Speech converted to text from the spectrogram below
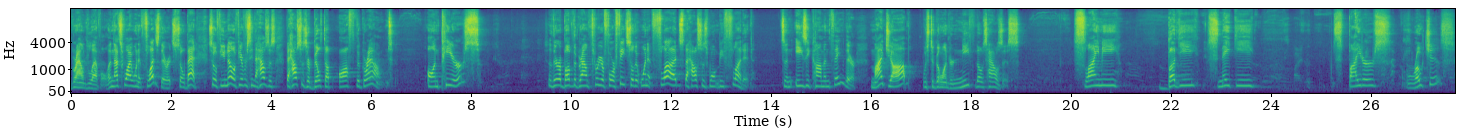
ground level. And that's why when it floods there, it's so bad. So if you know, if you've ever seen the houses, the houses are built up off the ground on piers. So they're above the ground three or four feet so that when it floods, the houses won't be flooded. It's an easy, common thing there. My job was to go underneath those houses slimy, buggy, snaky, spiders, roaches.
